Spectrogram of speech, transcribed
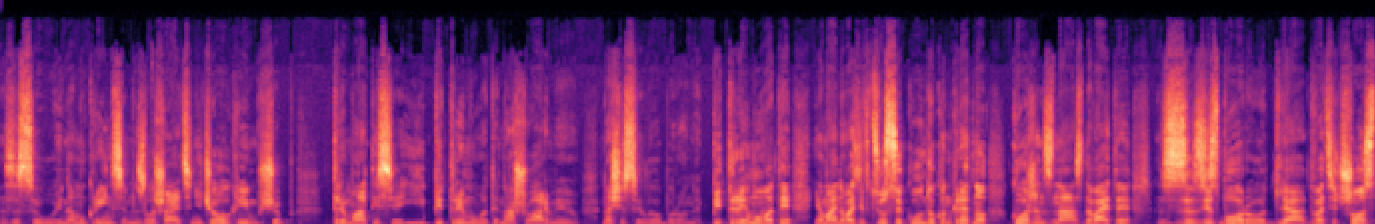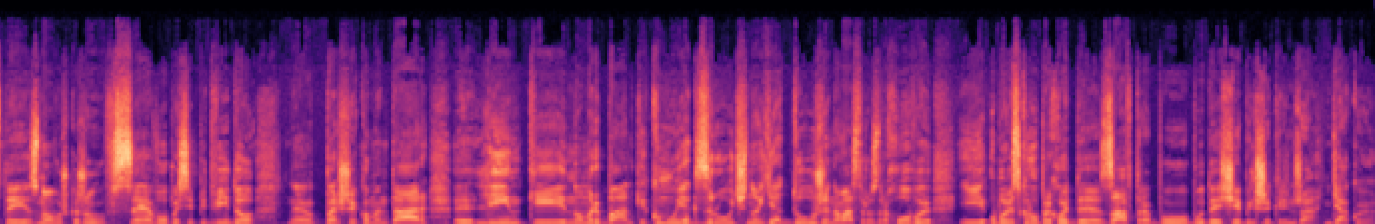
ЗСУ. І нам, українцям, не залишається нічого, крім щоб триматися і підтримувати нашу армію, наші сили оборони. Підтримувати, я маю на увазі в цю секунду конкретно кожен з нас. Давайте з, зі збору для 26-ї, знову ж кажу, все в описі під відео. Е, Перший коментар, е, лінки, номер банки, кому як зручно. Я дуже на вас розраховую. І обов'язково приходьте завтра, бо буде ще більше крінжа. Дякую.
